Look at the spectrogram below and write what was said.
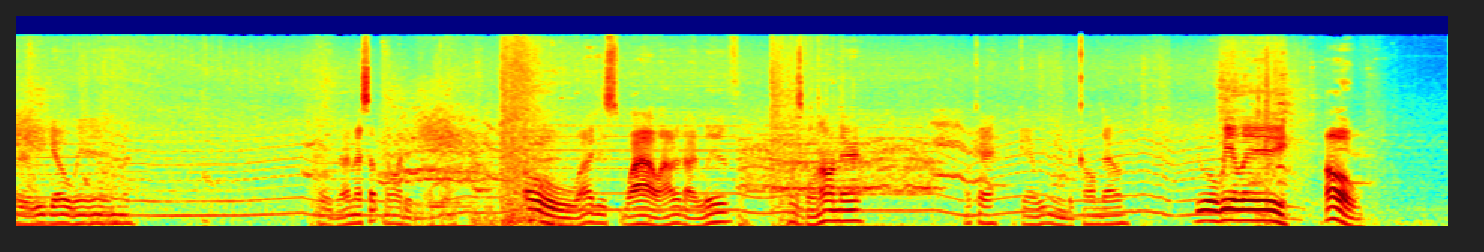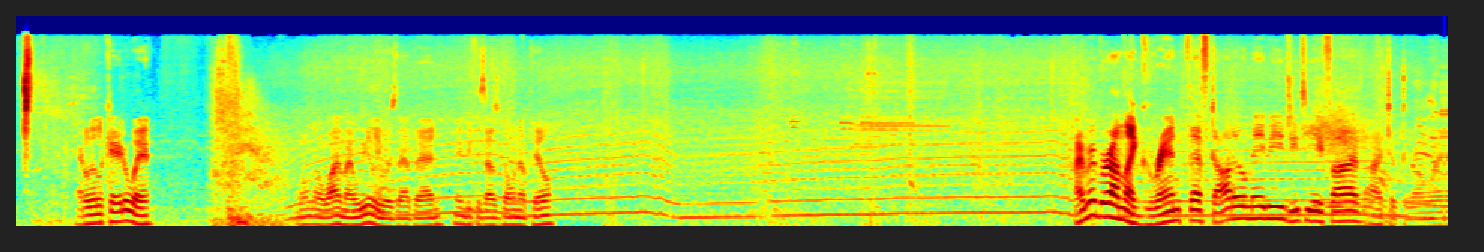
There we go in. Oh, did I mess up? No, I didn't. Oh, I just... Wow, how did I live? What is going on there? Okay, okay, we need to calm down. Do a wheelie! Oh! Got a little carried away. I don't know why my wheelie was that bad. Maybe because I was going uphill. I remember on like Grand Theft Auto maybe, GTA 5. I took the wrong way.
